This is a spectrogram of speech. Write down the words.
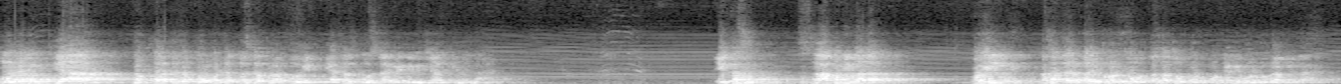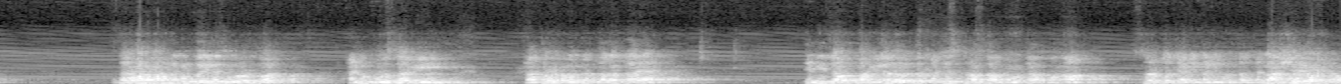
म्हणून त्या भक्ताला त्याचं गोमट कसं प्राप्त होईल याचाच गोसाव्यांनी विचार केलेला आहे. एकदा साप निघाला. बैल कसा दरकाळी पडतो तसा तो मोठमोठ्याने वळू लागलेला आहे. सर्वांना म्हणलं की बैलच ओरडतो आणि मग गोसावी नातवांना म्हणतात बघा काय आहे? त्यांनी जाऊन पाहिलं तर अजस्त्र असा मोठा महा सर्प त्या ठिकाणी होता. त्यांना आश्चर्य वाटलं.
